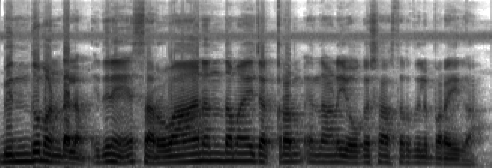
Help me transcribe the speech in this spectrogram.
ബിന്ദുമണ്ഡലം ഇതിനെ സർവാനന്ദമയ ചക്രം എന്നാണ് യോഗശാസ്ത്രത്തിൽ പറയുക.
